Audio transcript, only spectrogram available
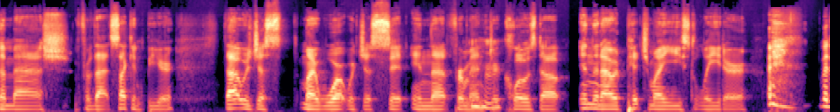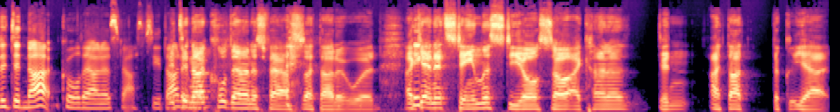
the mash for that second beer, that was just my wort would just sit in that fermenter mm-hmm. closed up, and then I would pitch my yeast later. But it did not cool down as fast as you thought it it, did not would. cool down as fast as I thought it would. Again, it's stainless steel, so I kind of didn't. I thought the yeah,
